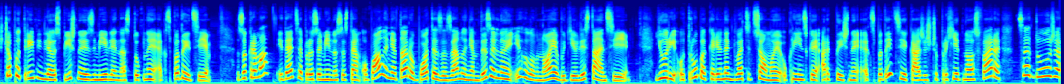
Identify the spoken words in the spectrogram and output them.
що потрібні для успішної зимівлі наступної експедиції. Зокрема, йдеться про заміну систем опалення та роботи з заземленням дизельної і головної будівлі станції. Юрій Отруба, керівник 27-ї української арктичної експедиції, каже, що прихід ноосфери це дуже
